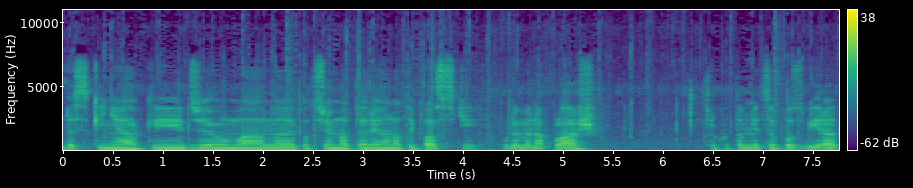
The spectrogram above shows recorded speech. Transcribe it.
desky nějaký, dřevo máme, potřebujeme materiál na ty pasti. Půjdeme na pláž, trochu tam něco pozbírat,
